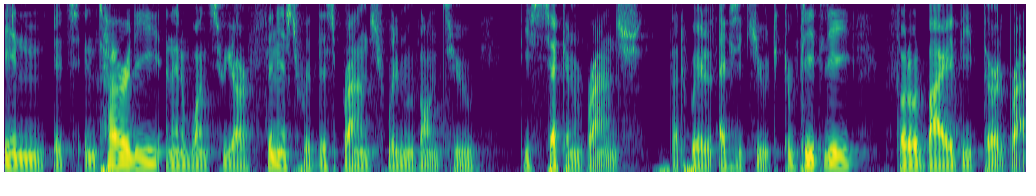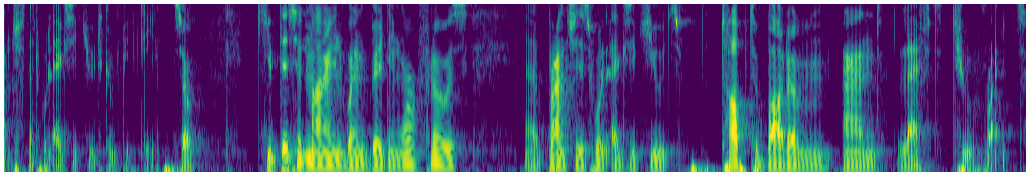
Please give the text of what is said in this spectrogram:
in its entirety. And then once we are finished with this branch, we'll move on to the second branch that will execute completely, followed by the third branch that will execute completely. So keep this in mind when building workflows. Uh, branches will execute top to bottom and left to right.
